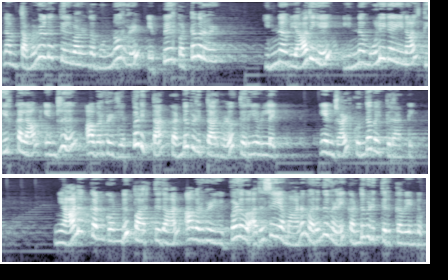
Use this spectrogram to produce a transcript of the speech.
நம் தமிழகத்தில் வாழ்ந்த முன்னோர்கள் எப்பேற்பட்டவர்கள்? இன்ன வியாதியை இன்ன மூலிகையினால் தீர்க்கலாம் என்று அவர்கள் எப்படித்தான் கண்டுபிடித்தார்களோ தெரியவில்லை என்றாள் குந்தவை பிராட்டி. ஞானக்கண் கொண்டு பார்த்துதான் அவர்கள் இவ்வளவு அதிசயமான மருந்துகளை கண்டுபிடித்திருக்க வேண்டும்.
